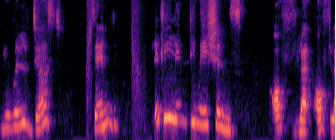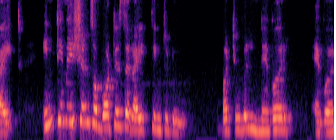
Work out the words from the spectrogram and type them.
You will just send little intimations of, of light intimations of what is the right thing to do, but you will never ever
